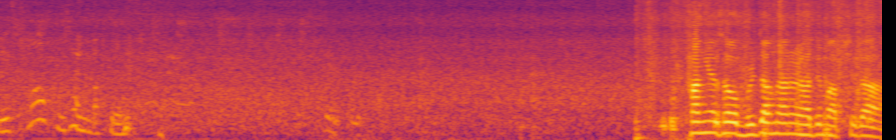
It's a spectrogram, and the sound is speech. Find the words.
왜 사업 부산이 막 되네. 탕에서 물장난을 하지 맙시다.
